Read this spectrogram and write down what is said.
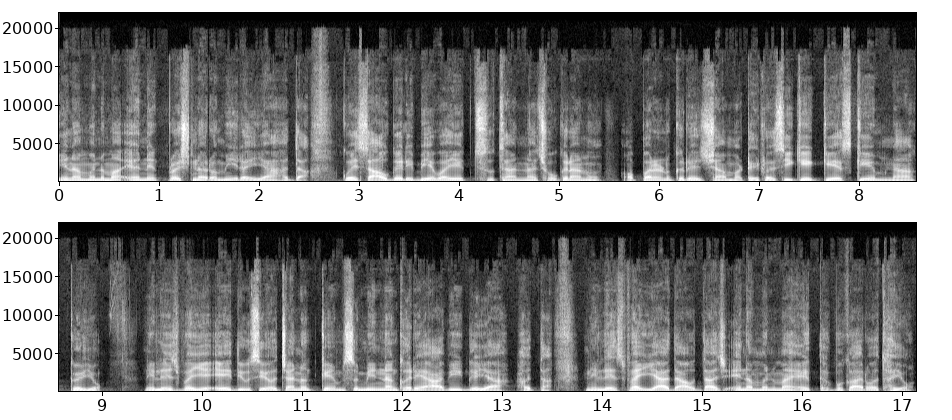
એના મનમાં અનેક પ્રશ્ન રમી રહ્યા હતા. કોઈ સાવ ગરીબ એવા એક સુથારના છોકરાનું અપહરણ કરે શા માટે? રસિકે કેસ કેમ ના કર્યો? નિલેશભાઈએ એ દિવસે અચાનક કેમ સમીરના ઘરે આવી ગયા હતા? નિલેશભાઈ યાદ આવતા જ એના મનમાં એક ધબકારો થયો.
